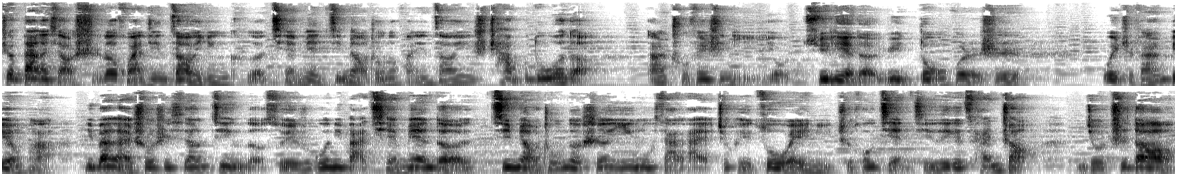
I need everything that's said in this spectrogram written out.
这半个小时的环境噪音和前面几秒钟的环境噪音是差不多的，当然，除非是你有剧烈的运动或者是位置发生变化，一般来说是相近的。所以，如果你把前面的几秒钟的声音录下来，就可以作为你之后剪辑的一个参照，你就知道，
